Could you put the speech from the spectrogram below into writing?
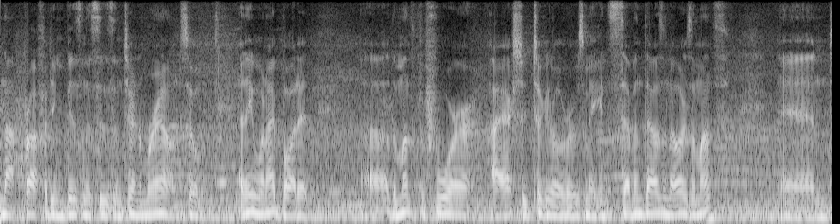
not profiting businesses and turn them around. So I think when I bought it, uh, the month before I actually took it over, it was making seven thousand dollars a month, and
